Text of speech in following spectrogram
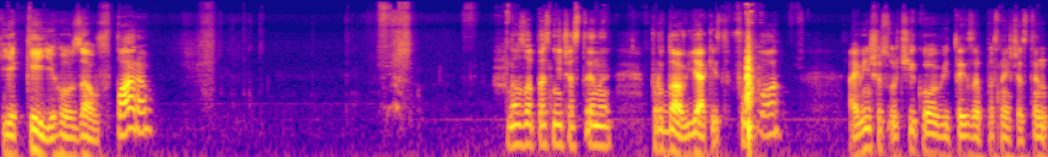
який його взяв в пару на запасні частини, продав якість футло, а він щось очікував від тих запасних частин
